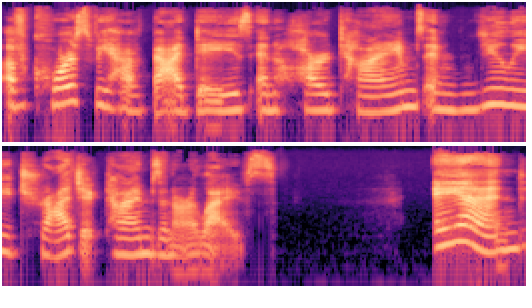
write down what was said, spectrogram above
Of course, we have bad days and hard times and really tragic times in our lives. And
